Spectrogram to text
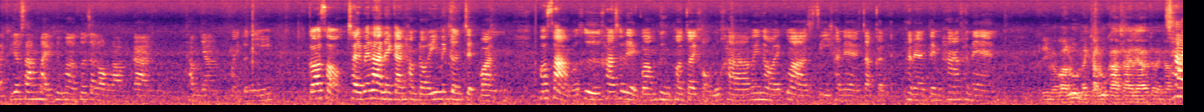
บที่จะสร้างใหม่ขึ้นมาเพื่อจะรองรับการทำยางใหม่ตัวนี้ ก็สองใช้เวลาในการทำดอยี่ไม่เกิน 7 วัน ข้อ 3 ก็คือค่าเฉลี่ยความพึงพอใจของลูกค้าไม่น้อยกว่า 4 คะแนนจากคะแนนเต็ม 5 คะแนนอั นนี้หมายว่ารุ่นหลังจากลูกค้าใช้แล้วใช่ไหมครับใช่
